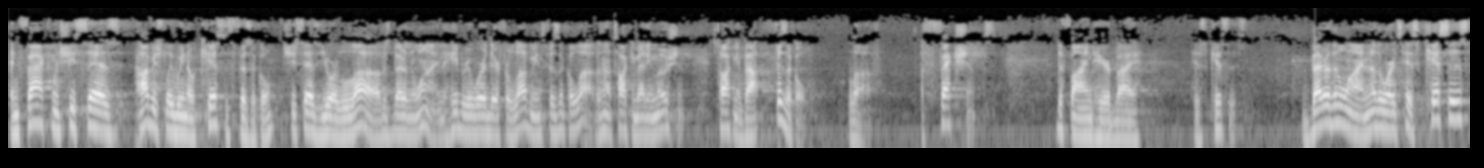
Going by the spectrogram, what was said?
In fact, when she says, obviously we know kiss is physical, she says your love is better than wine. The Hebrew word there for love means physical love. It's not talking about emotion. Talking about physical love. Affections, defined here by his kisses. Better than wine. In other words, his kisses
